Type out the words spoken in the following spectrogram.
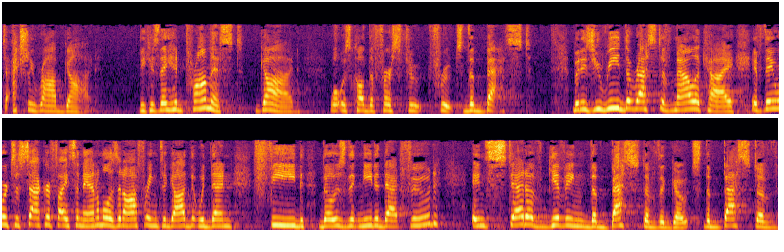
to actually rob God because they had promised God what was called the first fruit, fruits, the best. But as you read the rest of Malachi, if they were to sacrifice an animal as an offering to God that would then feed those that needed that food, instead of giving the best of the goats, the best of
